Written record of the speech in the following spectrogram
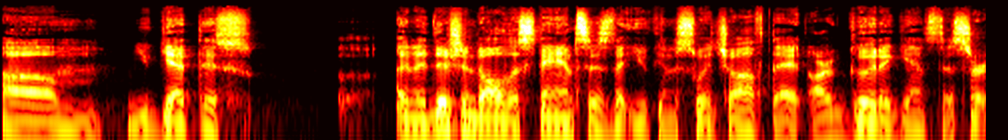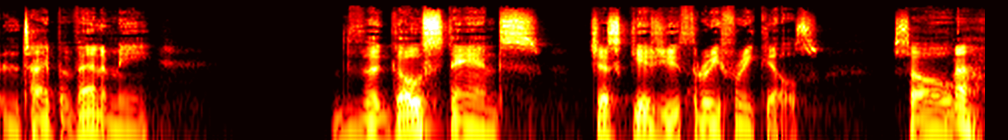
Um, you get this. In addition to all the stances that you can switch off that are good against a certain type of enemy, the ghost stance just gives you three free kills. So Oh.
